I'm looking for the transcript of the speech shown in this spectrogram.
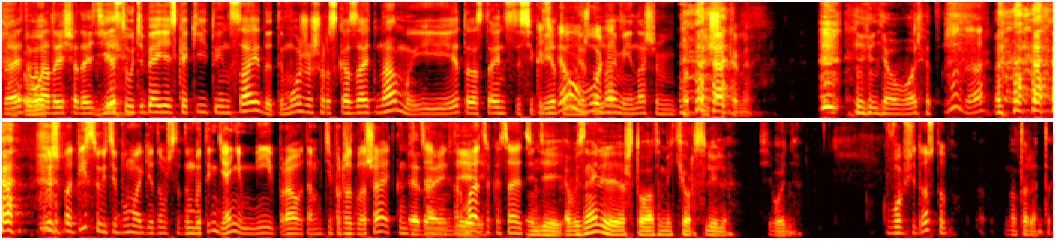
до этого Вот надо еще дойти. Если у тебя есть какие-то инсайды, ты можешь рассказать нам, и это останется секретом между уволят. нами и нашими подписчиками. меня уволят. Ну да. Вы же подписываете бумаги о том, что там я не имею права там типа разглашать конфиденциальную информацию, касается Индей. А вы знали, что Atomic Cure слили сегодня в общий доступ. на торренты?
